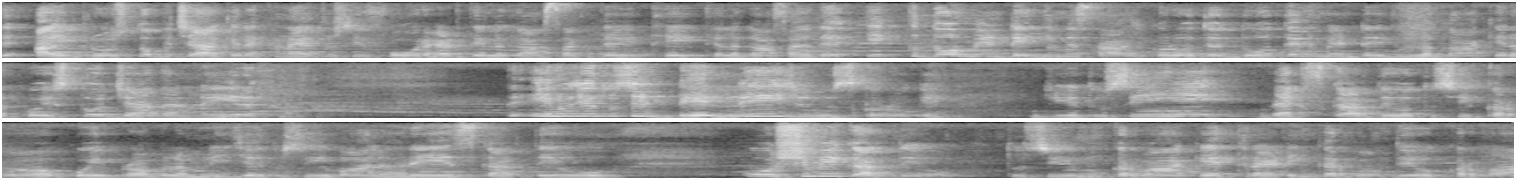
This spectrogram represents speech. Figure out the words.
ਤੇ ਆਈਬ੍ਰੋਜ਼ ਤੋਂ ਬਚਾ ਕੇ ਰੱਖਣਾ ਹੈ, ਤੁਸੀਂ ਫੋਰਹੈਡ ਤੇ ਲਗਾ ਸਕਦੇ ਹੋ, ਇੱਥੇ ਇੱਥੇ ਲਗਾ ਸਕਦੇ ਹੋ 1-2 ਮਿੰਟ ਇਹਦੀ ਮਸਾਜ ਕਰੋ ਤੇ 2-3 ਮਿੰਟ ਇਹਨੂੰ ਲਗਾ ਕੇ ਰੱਖੋ, ਇਸ ਤੋਂ ਜ਼ਿਆਦਾ ਨਹੀਂ ਰੱਖਣਾ। ਤੇ ਇਹਨੂੰ ਜੇ ਤੁਸੀਂ ਡੇਲੀ ਯੂਜ਼ ਕਰੋਗੇ, ਜੇ ਤੁਸੀਂ ਵੈਕਸ ਕਰਦੇ ਹੋ, ਤੁਸੀਂ ਕਰਵਾਓ, ਕੋਈ ਪ੍ਰੋਬਲਮ ਨਹੀਂ, ਜੇ ਤੁਸੀਂ ਵਾਲ ਹਰੇਜ਼ ਕਰਦੇ ਹੋ, ਕੁਛ ਵੀ ਕਰਦੇ ਹੋ ਤੁਸੀਂ ਉਹਨੂੰ ਕਰਵਾ ਕੇ ਥ੍ਰੈਡਿੰਗ ਕਰਵਾਉਂਦੇ ਹੋ, ਕਰਵਾ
